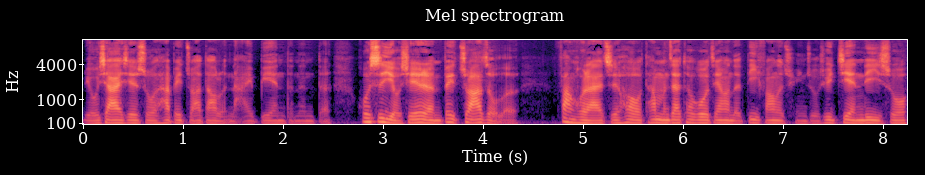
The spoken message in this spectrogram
留下一些说他被抓到了哪一边等等等，或是有些人被抓走了。放回来之后，他们再透过这样的地方的群组去建立说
